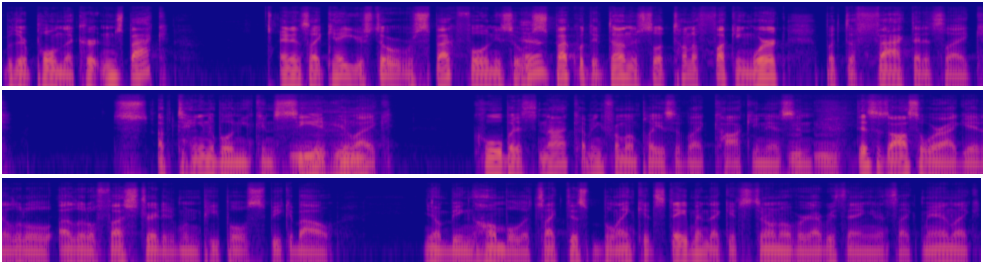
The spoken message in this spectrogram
where they're pulling the curtains back. And it's like, hey, you're still respectful and you still Yeah. respect what they've done. There's still a ton of fucking work, but the fact that it's like obtainable and you can see it, Mm-hmm. you're like, cool. But it's not coming from a place of like cockiness. And this is also where I get a little a little frustrated when people speak about, you know, being humble. It's like this blanket statement that gets thrown over everything, and it's like, man, like.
